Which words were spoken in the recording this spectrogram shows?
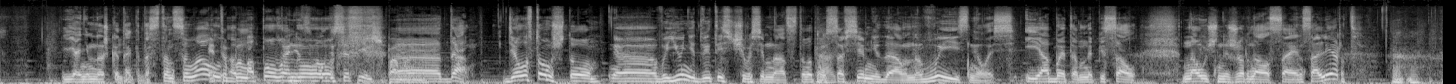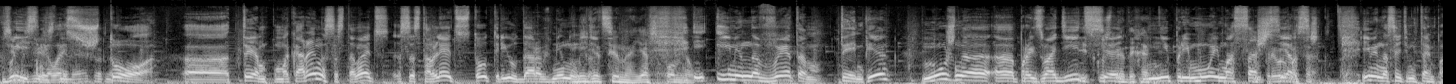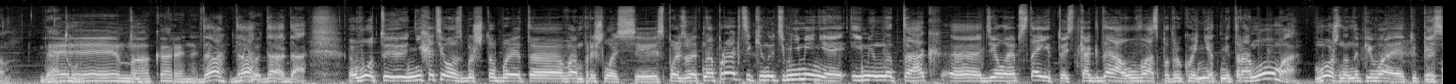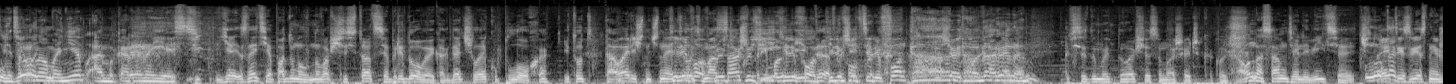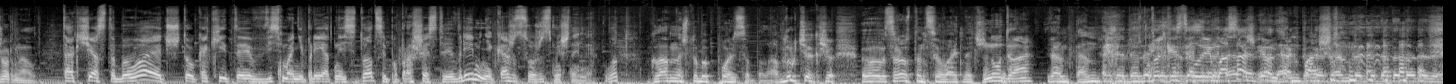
Я немножко так это станцевал это был по поводу... Танец по-моему. Э, да, Дело в том, что э, в июне 2018, так. то есть совсем недавно, выяснилось, и об этом написал научный журнал Science Alert, ага. выяснилось, что Э, темп Макарена составляет, составляет 103 удара в минуту. Медицина, я вспомнил. И именно в этом темпе нужно э, производить э, непрямой массаж непрямой сердца. Массаж. Именно с этим темпом. Да. Э, Макарена. Да, да, вот да, так. да. Вот, э, не хотелось бы, чтобы это вам пришлось э, использовать на практике, но тем не менее, именно так э, дело и обстоит. То есть, когда у вас под рукой нет метронома, можно, напевая эту песню, есть, делать... метронома нет, а Макарена есть. Я, знаете, я подумал, ну вообще ситуация бредовая, когда человеку плохо, и тут товарищ начинает делать массаж. Включи, телефон, и, телефон. Включить телефон, включает Макарена. Все думают, ну вообще сумасшедший какой-то. А он на самом деле, видите, ну читает ну, так, известный журнал. Так часто бывает, что какие-то весьма неприятные ситуации по прошествии времени кажутся уже смешными. Вот. Главное, чтобы польза была. А вдруг человек еще э, сразу танцевать начнет. Ну да. Только сделали массаж, и он как пошел.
